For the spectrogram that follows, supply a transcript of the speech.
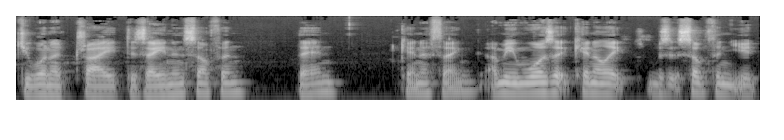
do you want to try designing something then kind of thing? I mean was it kind of like was it something you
